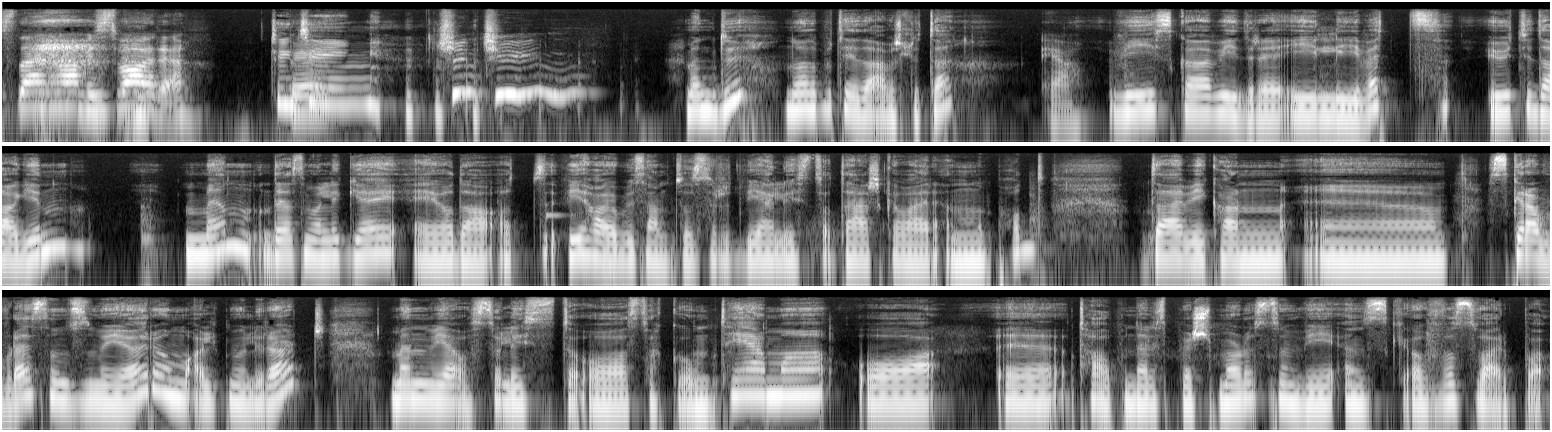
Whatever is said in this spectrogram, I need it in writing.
så der har vi svaret. Ching, ching. Ching, ching. Men du, nå er det på tide å avslutte. Ja. Vi skal videre i livet, ut i dagen. Men det som er litt gøy, er jo da at vi har jo bestemt oss for at vi har lyst til at det her skal være en pod der vi kan eh, skravle, sånn som vi gjør, om alt mulig rart. Men vi har også lyst til å snakke om tema og eh, ta opp en del spørsmål som vi ønsker å få svar på.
